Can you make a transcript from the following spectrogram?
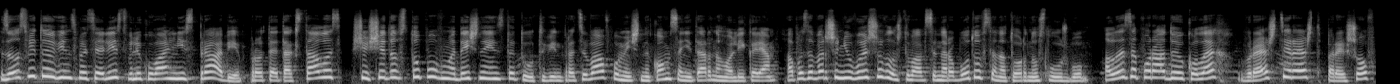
За освітою він спеціаліст в лікувальній справі. Проте так сталося, що ще до вступу в медичний інститут він працював помічником санітарного лікаря. А по завершенню вишу влаштувався на роботу в санаторну службу. Але за порадою колег, врешті-решт, перейшов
